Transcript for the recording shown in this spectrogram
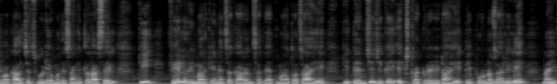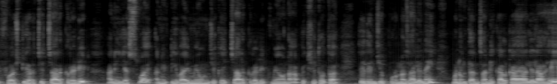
किंवा कालच्याच व्हिडिओमध्ये सांगितलेलं असेल की फेल रिमार्क येण्याचं कारण सगळ्यात महत्त्वाचं आहे की त्यांचे जे काही एक्स्ट्रा क्रेडिट आहे ते पूर्ण झालेले नाही. फर्स्ट इयरचे चार क्रेडिट आणि एस वाय आणि टी वाय मिळून जे काही चार क्रेडिट मिळवणं अपेक्षित होतं ते त्यांचे पूर्ण झाले नाही. म्हणून त्यांचा निकाल काय आलेला आहे?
